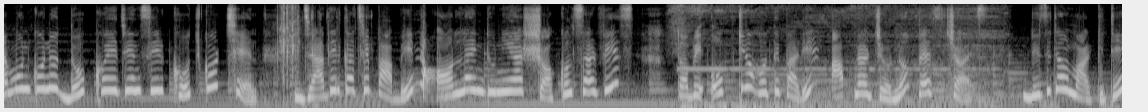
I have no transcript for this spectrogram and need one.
এমন কোনো দক্ষ এজেন্সির খোঁজ করছেন? যাদের কাছে পাবেন অনলাইন দুনিয়ার সকল সার্ভিস, তবে ওপটিও হতে পারে আপনার জন্য best choice. Digital marketing,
